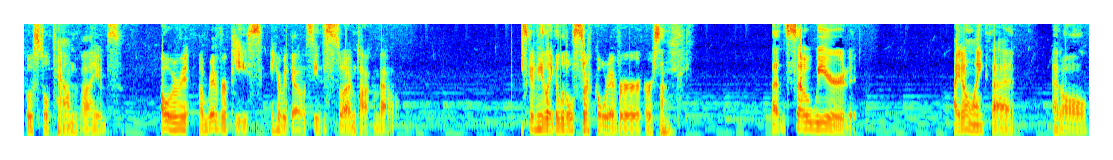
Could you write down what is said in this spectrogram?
Coastal town vibes. Oh, a, ri a river piece. Here we go. See, this is what I'm talking about. It's gonna be like a little circle river or something. That's so weird. I don't like that at all.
